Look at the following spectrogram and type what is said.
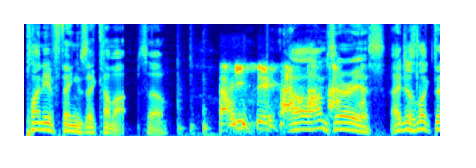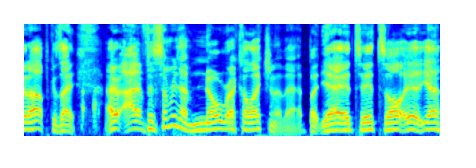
plenty of things that come up. So, Are you serious? oh, I'm serious. I just looked it up because I, I, I for some reason I have no recollection of that. But yeah, it's it's all it, yeah.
